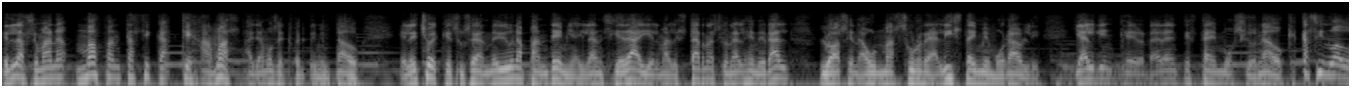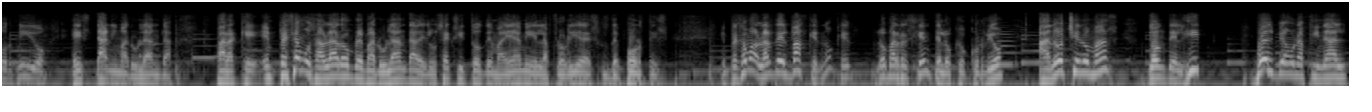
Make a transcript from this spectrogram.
Es la semana más fantástica que jamás hayamos experimentado. El hecho de que suceda en medio de una pandemia y la ansiedad y el malestar nacional general lo hacen aún más surrealista y memorable. Y alguien que verdaderamente está emocionado, que casi no ha dormido, es Dani Marulanda. Para que empecemos a hablar, hombre Marulanda, de los éxitos de Miami y de la Florida, de sus deportes. Empezamos a hablar del básquet, ¿no? Que es lo más reciente, lo que ocurrió anoche nomás, donde el Heat vuelve a una final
